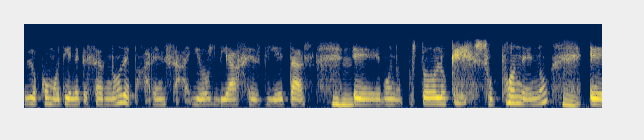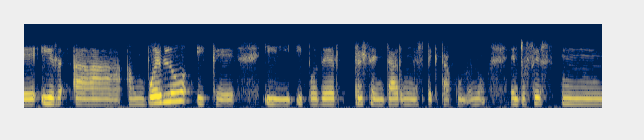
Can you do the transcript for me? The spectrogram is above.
lo como tiene que ser, ¿no? De pagar ensayos, viajes, dietas, eh, bueno, pues todo lo que supone, ¿no? Eh, ir a, un pueblo y que y, poder presentar un espectáculo, ¿no? Entonces mm,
